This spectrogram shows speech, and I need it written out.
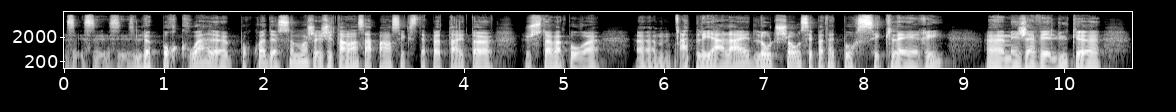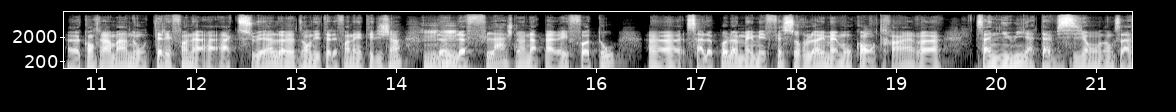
C'est- c'est- c'est- le pourquoi, le pourquoi de ça, moi j'ai tendance à penser que c'était peut-être euh, justement pour euh, appeler à l'aide. L'autre chose, c'est peut-être pour s'éclairer. Euh, mais j'avais lu que, euh, contrairement à nos téléphones actuels, euh, disons les téléphones intelligents, le, Mhm. le flash d'un appareil photo, euh, ça n'a pas le même effet sur l'œil, même au contraire, euh, ça nuit à ta vision, donc ça,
